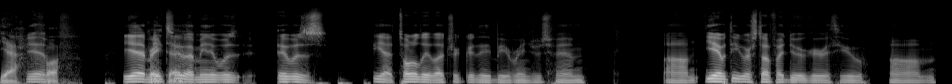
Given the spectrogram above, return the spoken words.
yeah, yeah, yeah, me too. Day. I mean, it was it was yeah, totally electric. Good day to be a Rangers fan. Um, yeah, with the Igor stuff, I do agree with you. Um,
